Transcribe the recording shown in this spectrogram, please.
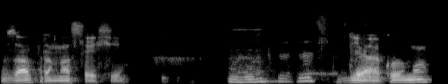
завтра на сесії. Угу. Дякуємо.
